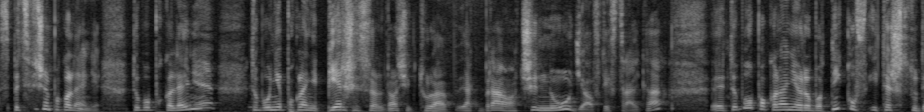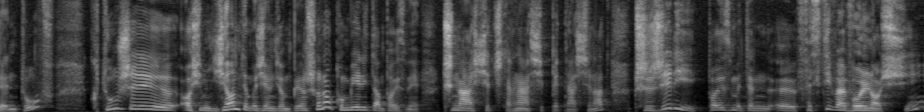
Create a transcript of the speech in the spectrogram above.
specyficzne pokolenie. To było pokolenie, to było nie pokolenie pierwsze pierwszej Solidarności, która jak brała czynny udział w tych strajkach, e, to było pokolenie robotników i też studentów, którzy w 80-81 roku mieli tam powiedzmy 13, 14, 15 lat, przeżyli powiedzmy ten e, festiwal wolności,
